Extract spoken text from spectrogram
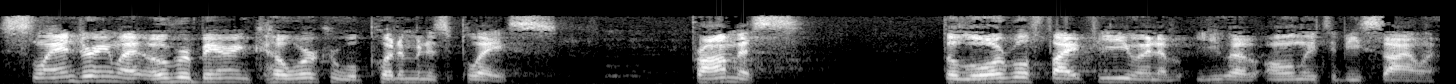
Slandering my overbearing coworker will put him in his place. Promise. The Lord will fight for you, and you have only to be silent.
